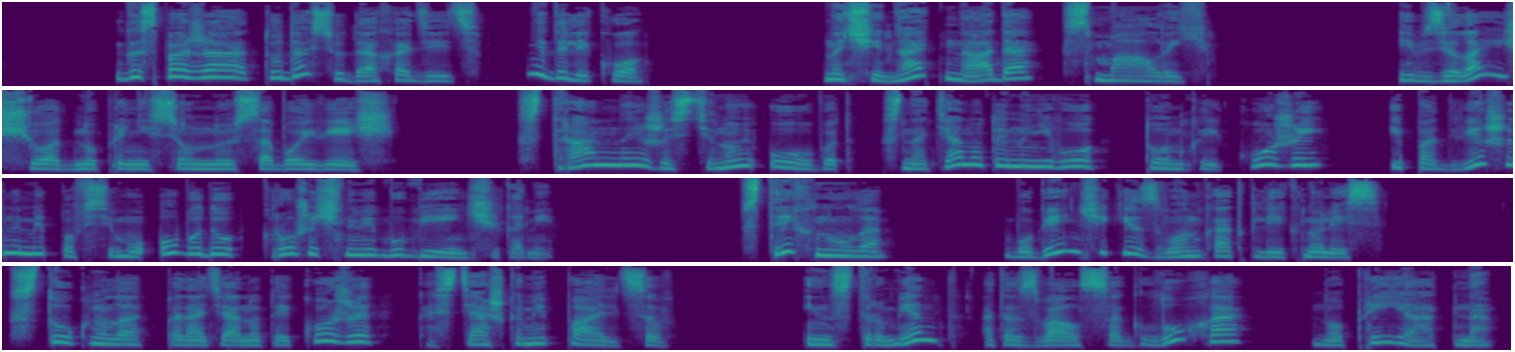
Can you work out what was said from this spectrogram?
Госпожа туда-сюда ходить, недалеко. Начинать надо с малой и взяла еще одну принесенную с собой вещь. Странный жестяной обод с натянутой на него тонкой кожей и подвешенными по всему ободу крошечными бубенчиками. Встряхнула. Бубенчики звонко откликнулись. Стукнула по натянутой коже костяшками пальцев. Инструмент отозвался глухо, но приятно.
